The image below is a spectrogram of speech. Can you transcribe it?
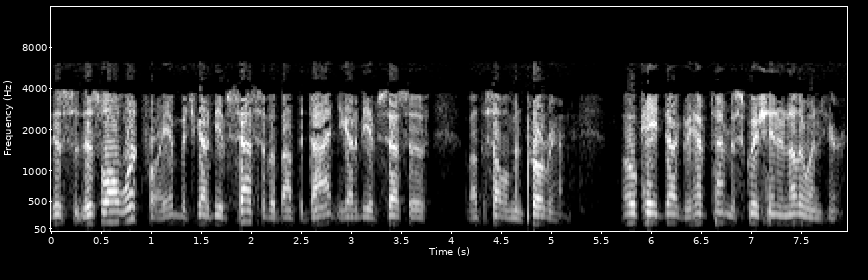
this this will all work for you, but you got to be obsessive about the diet. and You got to be obsessive about the supplement program. Okay, Doug, we have time to squish in another one here.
